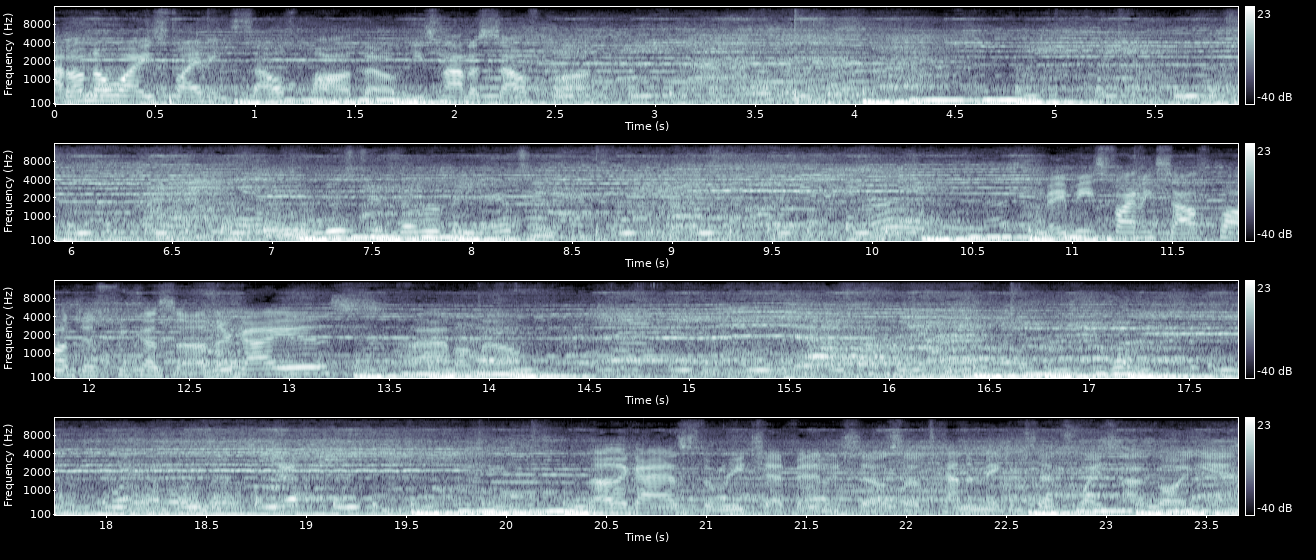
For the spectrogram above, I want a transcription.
I don't know why he's fighting Southpaw, though. He's not a Southpaw. Will this dude never be answered? Maybe he's fighting Southpaw just because the other guy is? I don't know. The other guy has the reach advantage, though, so it's kind of making sense why he's not going in.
